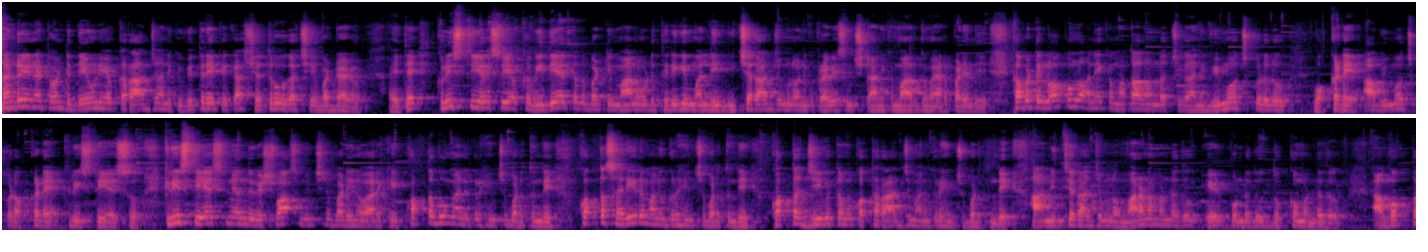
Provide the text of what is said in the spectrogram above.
తండ్రి అయినటువంటి దేవుని యొక్క రాజ్యానికి వ్యతిరేకగా శత్రువుగా చేయబడ్డాడు. అయితే క్రీస్తు యేసు యొక్క విధేయతను బట్టి మానవుడు తిరిగి మళ్ళీ నిత్య రాజ్యంలోనికి ప్రవేశించడానికి మార్గం ఏర్పడింది. కాబట్టి లోకంలో అనేక మతాలు ఉండొచ్చు కానీ విమోచకుడు ఒక్కడే ఆ విమోచకుడు ఒక్కడే క్రీస్తు యేసు. క్రీస్తు యేసుని అందు విశ్వాసం ఉంచబడిన వారికి కొత్త భూమి అనుగ్రహించబడుతుంది కొత్త శరీరం అనుగ్రహించబడుతుంది కొత్త జీవితం కొత్త రాజ్యం అనుగ్రహించబడుతుంది. ఆ నిత్య రాజ్యంలో మరణం ఉండదు ఏడ్పు ఉండదు దుఃఖం ఉండదు. ఆ గొప్ప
